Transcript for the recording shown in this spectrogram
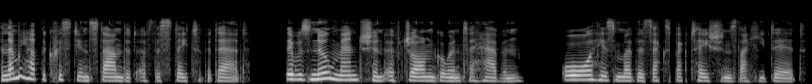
And then we have the Christian standard of the state of the dead. There was no mention of John going to heaven or his mother's expectations that he did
